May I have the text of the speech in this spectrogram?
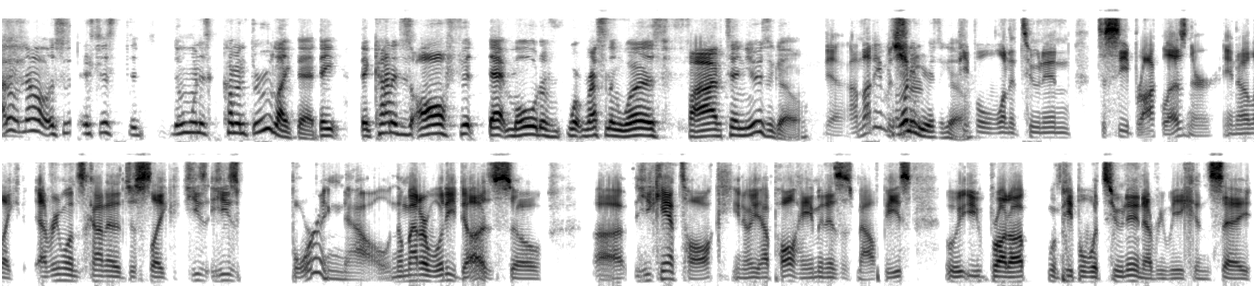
I don't know. It's just, it's just that no one is coming through like that. They they kind of just all fit that mold of what wrestling was five ten years ago. Yeah, I'm not even 20 sure years ago. people want to tune in to see Brock Lesnar. You know, like everyone's kind of just like he's he's boring now, no matter what he does. So uh, he can't talk. You know, you have Paul Heyman as his mouthpiece. You brought up when people would tune in every week and say,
